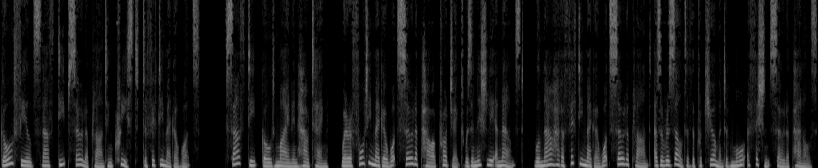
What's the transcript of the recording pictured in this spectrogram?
Gold Fields South Deep solar plant increased to 50 megawatts. South Deep Gold Mine in Gauteng, where a 40 megawatt solar power project was initially announced, will now have a 50 megawatt solar plant as a result of the procurement of more efficient solar panels.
